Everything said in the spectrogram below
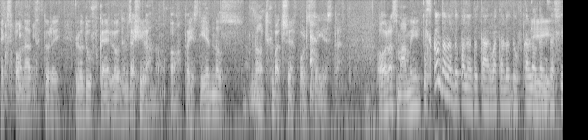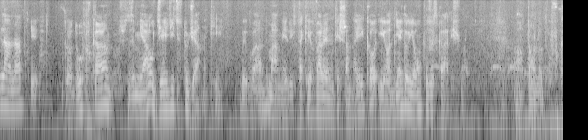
eksponat, który lodówkę lodem zasilaną. O, to jest jedno z, no chyba trzy w Polsce jest tak. Oraz mamy I skąd ona do Pana dotarła, ta lodówka lodem I- zasilana? i lodówka, miał dziedzic studzianki. Była, ma, mieli takie walenty szanejko i od niego ją pozyskaliśmy. O, tą lodówkę.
